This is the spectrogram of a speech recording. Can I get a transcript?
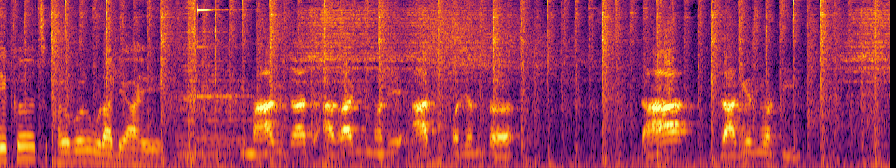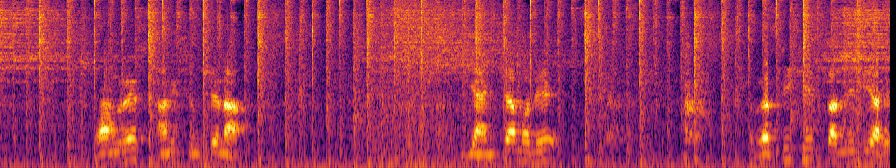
एकच खळबळ उडाली आहे. महाविकास आघाडीमध्ये आजपर्यंत दहा जागेंवरती काँग्रेस आणि शिवसेना यांच्यामध्ये रस्सीखेच चाललेली आहे.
